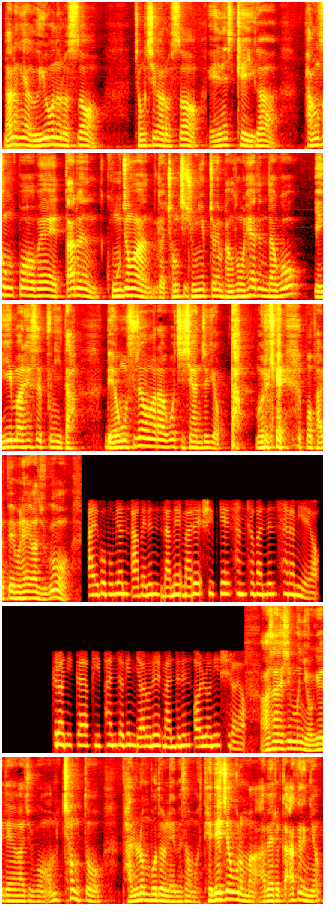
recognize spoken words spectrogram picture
나는 그냥 의원으로서 정치가로서 NHK가 방송법에 따른 공정한 그러니까 정치 중립적인 방송을 해야 된다고 얘기만 했을 뿐이다. 내용을 수정하라고 지시한 적이 없다. 뭐 이렇게 뭐 발뺌을 해가지고 알고 보면 아베는 남의 말에 쉽게 상처받는 사람이에요. 그러니까 비판적인 여론을 만드는 언론이 싫어요. 아사히 신문이 여기에 대해 가지고 엄청 또 반론 보도를 내면서 막 대대적으로 막 아베를 까거든요.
